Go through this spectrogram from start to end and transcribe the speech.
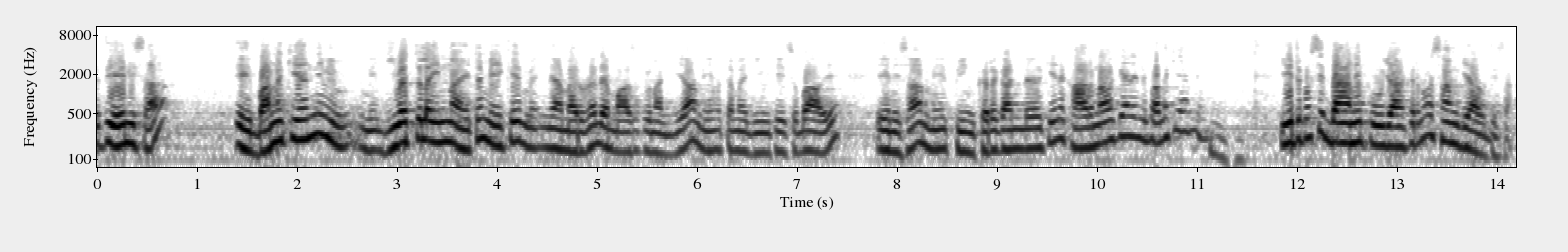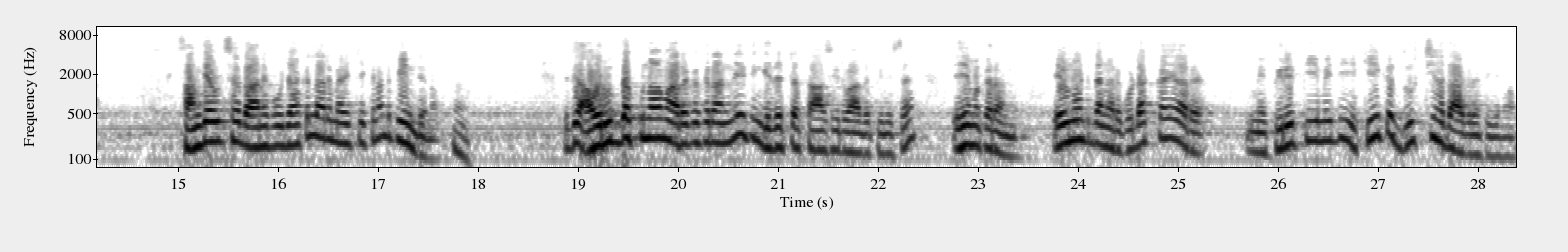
ඉතින් ඒ නිසා ඒ බන කියන්නේ මේ- ජීවත් වෙලා ඉන්න අයට මේකේ මෙයා මරුණා දැන් මාස 3ක් ගියා මේව තමයි ජීවිතයේ ස්වභාවය. ඒ නිසා මේ පින් කරගන්න කියන කාරණාව කියන්නේ බන කියන්නේ. ඊට පස්සේ දානේ පූජා කරනවා සංඝයා උදෙසා. සංඝයා උදෙසා දානේ පූජා කළා අර මැරිච්ච එක්කනට පින් දෙනවා. ඉතින් අවුරුද්දක් වුණාම අරක කරන්නේ ඉතින් ගෙදරටත් ආශිර්වාද පිණිස එහෙම කරන්නේ. ඒ වුණාට දැන් අර ගොඩක් අය අර මේ පිරිත් කීමේදී එක එක දෘෂ්ටි හදාගෙන තියෙනවා.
